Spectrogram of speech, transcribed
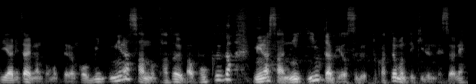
やりたいなと思ってるのはこう、皆さんの、例えば僕が皆さんにインタビューをするとかってもできるんですよね。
